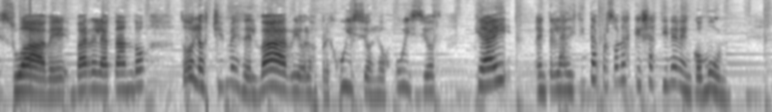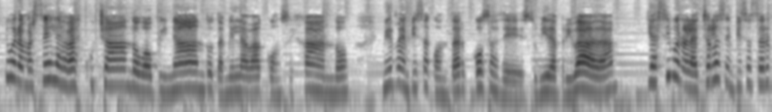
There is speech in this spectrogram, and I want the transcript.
suave, va relatando todos los chismes del barrio, los prejuicios, los juicios que hay entre las distintas personas que ellas tienen en común. Y bueno, Mercedes las va escuchando, va opinando, también la va aconsejando. Mirna empieza a contar cosas de su vida privada. Y así, bueno, la charla se empieza a hacer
